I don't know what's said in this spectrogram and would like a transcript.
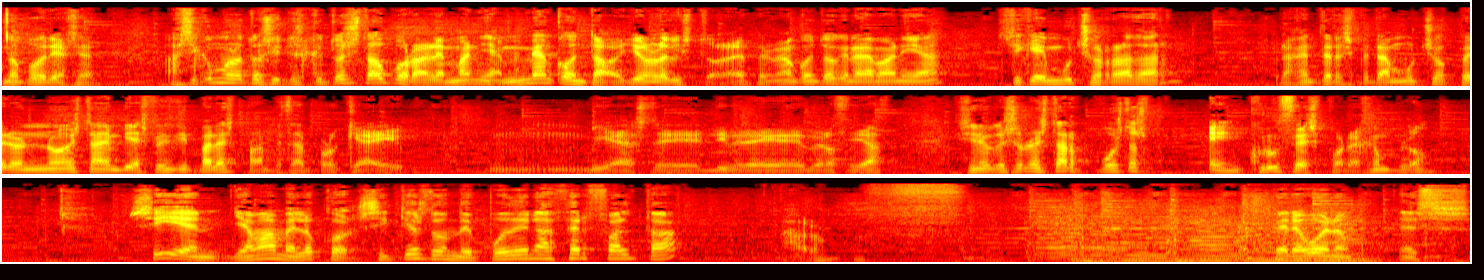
no podría ser. Así como en otros sitios que tú has estado por Alemania, a mí me han contado, yo no lo he visto, eh, pero me han contado que en Alemania sí que hay mucho radar La gente respeta mucho, pero no están en vías principales, para empezar porque hay mm, vías de libre velocidad, sino que suelen estar puestos en cruces, por ejemplo. Sí, en, llámame loco, sitios donde pueden hacer falta, Claro. pero bueno, es,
